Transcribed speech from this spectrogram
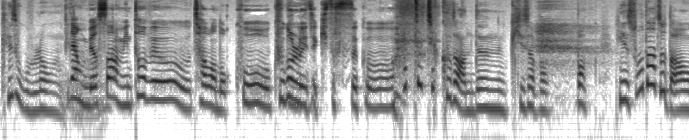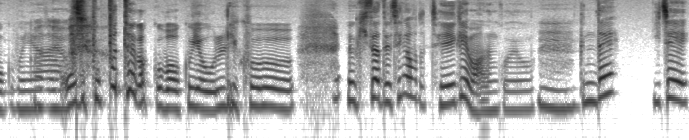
계속 올라오는 그냥 거예요. 몇 사람 인터뷰 잡아놓고 그걸로 이제 기사 쓰고 팩트 체크도 안 되는 기사 막, 막 그냥 쏟아져 나오고 그냥 맞아요. 어디 복붙해 갖고 막 그냥 올리고 그 기사들 생각보다 되게 많은 거예요. 음. 근데 이제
